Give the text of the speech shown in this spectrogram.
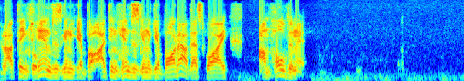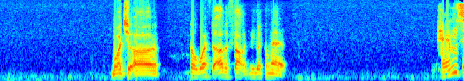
And I think Hims is going to get bought. I think Hims is going to get bought out. That's why I'm holding it. What you uh? So what's the other stock you looking at? Hims?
